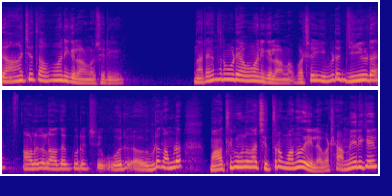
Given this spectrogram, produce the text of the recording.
രാജ്യത്തെ അപമാനിക്കലാണല്ലോ ശരിക്കും. നരേന്ദ്രമോദി അപമാനിക്കലാണല്ലോ. പക്ഷേ ഇവിടെ ജിയുടെ ആളുകൾ അതേക്കുറിച്ച് ഒരു ഇവിടെ നമ്മുടെ മാധ്യമങ്ങളിൽ ആ ചിത്രം വന്നതേ ഇല്ല പക്ഷേ അമേരിക്കയിൽ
